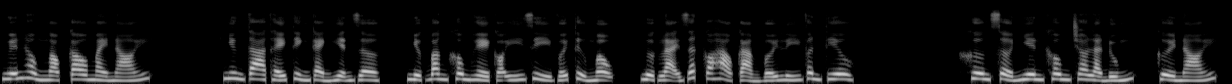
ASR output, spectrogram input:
Nguyễn Hồng Ngọc cao mày nói. Nhưng ta thấy tình cảnh hiện giờ, Nhược Băng không hề có ý gì với tử mậu, ngược lại rất có hảo cảm với Lý Vân Tiêu. Khương sở nhiên không cho là đúng, cười nói.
